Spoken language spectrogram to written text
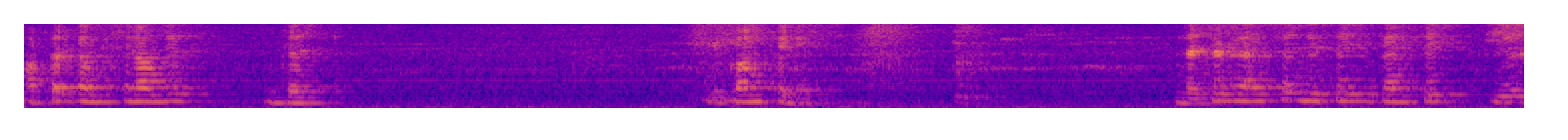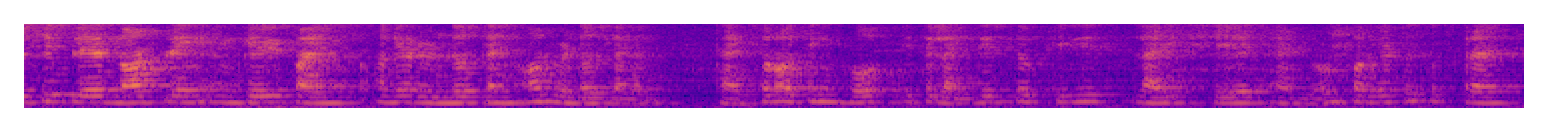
after completion of this just click on finish. That's it guys so this way you can fix VLC player not playing MKV files on your Windows 10 or Windows 11 thanks for watching. Hope if you like this video please like share and don't forget to subscribe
